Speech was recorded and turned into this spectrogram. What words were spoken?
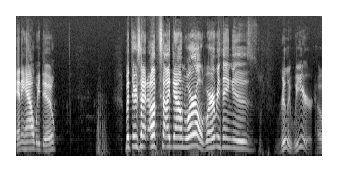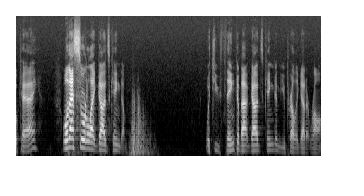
anyhow, we do. But there's that upside down world where everything is really weird, okay? Well, that's sort of like God's kingdom. What you think about God's kingdom, you probably got it wrong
